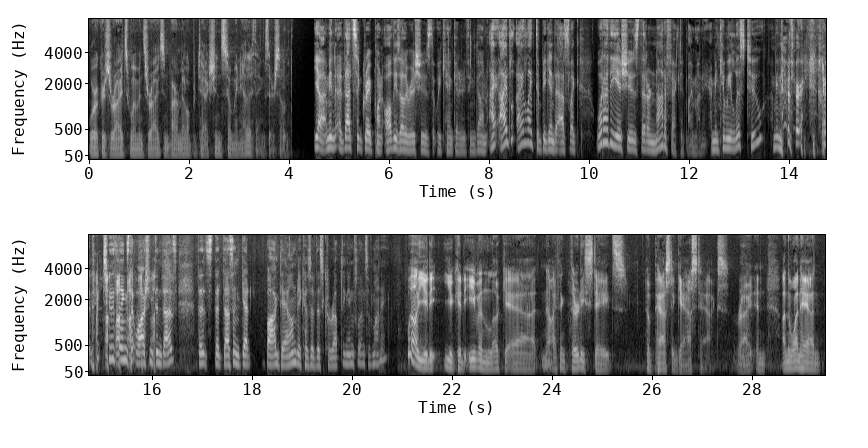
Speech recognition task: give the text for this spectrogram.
workers' rights, women's rights, environmental protection, so many other things that are so important. Yeah, I mean uh, that's a great point. All these other issues that we can't get anything done. I I'd, I like to begin to ask like, what are the issues that are not affected by money? I mean, can we list two? I mean, are there are there two things that Washington does that's that doesn't get bogged down because of this corrupting influence of money? Well, you you could even look at no, I think thirty states have passed a gas tax, right? And on the one hand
